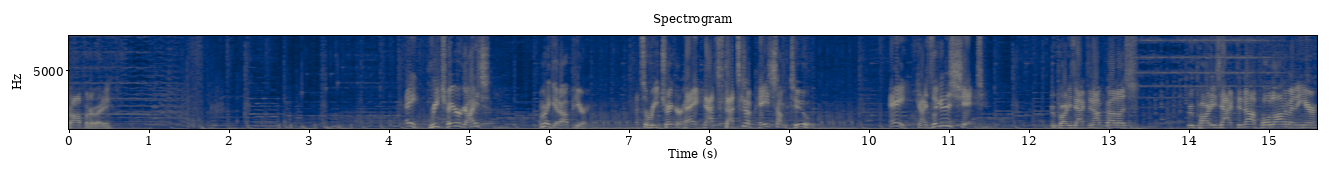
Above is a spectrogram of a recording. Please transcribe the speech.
Profit already. Hey, retrigger, guys. I'm gonna get up here. That's a retrigger. Hey, that's that's gonna pay some too. Hey, guys, look at this shit. Fruit party's acting up, fellas. Fruit party's acting up. Hold on a minute here.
